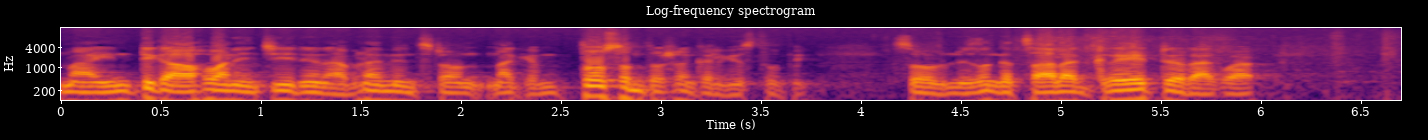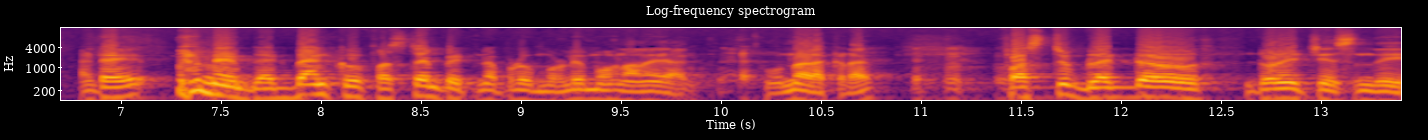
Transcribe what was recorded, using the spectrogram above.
మా ఇంటికి ఆహ్వానించి నేను అభినందించడం నాకు ఎంతో సంతోషం కలిగిస్తుంది. సో నిజంగా చాలా గ్రేట్ రాఘవ. అంటే మేము బ్లడ్ బ్యాంక్ ఫస్ట్ టైం పెట్టినప్పుడు మురళీమోహన్ అన్నయ్య ఉన్నారు అక్కడ. ఫస్ట్ బ్లడ్ డొనేట్ చేసింది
